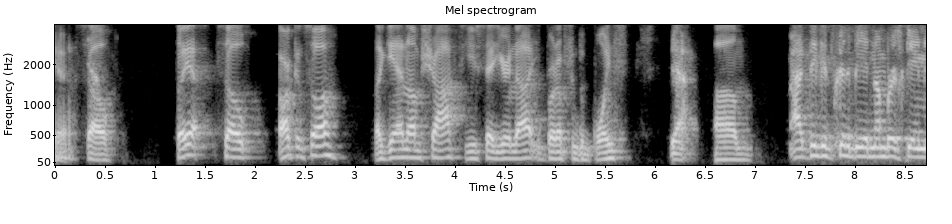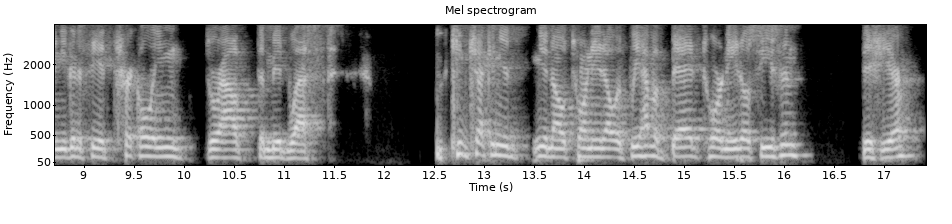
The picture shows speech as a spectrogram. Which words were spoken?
yeah. So so yeah. So Arkansas again. I'm shocked. You said you're not. You brought up some good points. Yeah. Um. I think it's going to be a numbers game, and you're going to see it trickling throughout the Midwest. Keep checking your, you know, tornado. If we have a bad tornado season this year,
